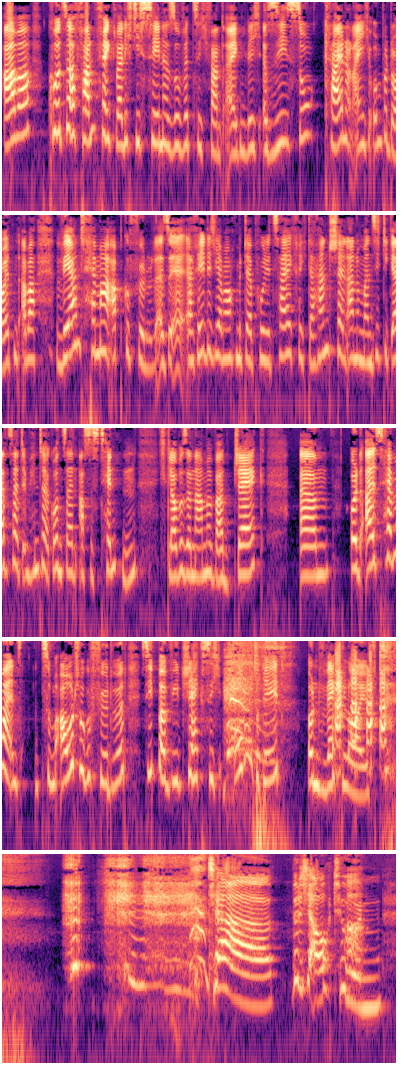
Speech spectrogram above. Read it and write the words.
Aber kurzer Fun Fact, weil ich die Szene so witzig fand eigentlich. Also sie ist so klein und eigentlich unbedeutend, aber während Hammer abgeführt wird, also er, er redet ja auch mit der Polizei, kriegt da Handstellen an und man sieht die ganze Zeit im Hintergrund seinen Assistenten. Ich glaube, sein Name war Jack. Ähm, und als Hammer ins, zum Auto geführt wird, sieht man, wie Jack sich umdreht und wegläuft. Tja, würde ich auch tun. Ah.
